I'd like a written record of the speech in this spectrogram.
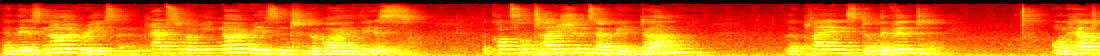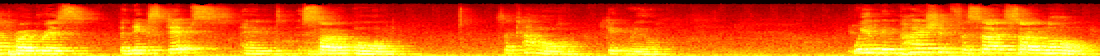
And there's no reason, absolutely no reason to delay this. The consultations have been done, the plans delivered on how to progress the next steps and so on. So come on, get real. We have been patient for so, so long,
